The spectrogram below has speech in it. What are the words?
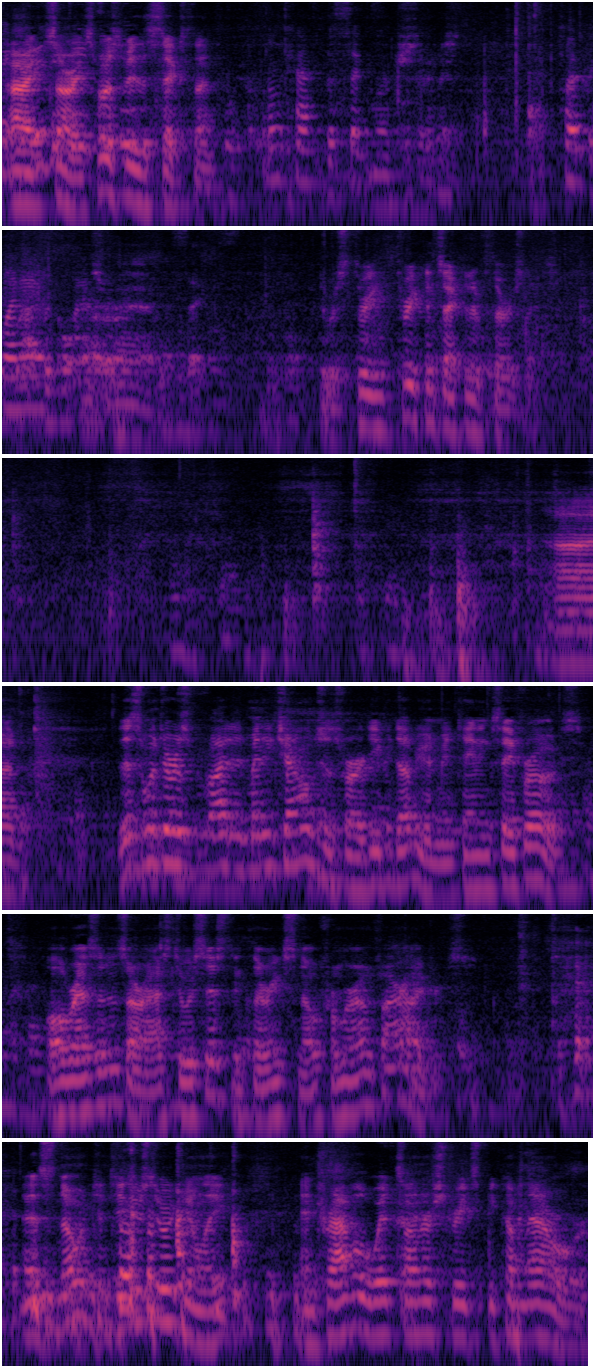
All right, sorry, it's supposed to be the 6th then. Okay. The sixth, March sixth. twentieth, whatever, what I have. the sixth. It was three, three consecutive Thursdays. Uh, This winter has provided many challenges for our DPW in maintaining safe roads. All residents are asked to assist in clearing snow from around fire hydrants. As snow continues to accumulate and travel widths on our streets become narrower,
